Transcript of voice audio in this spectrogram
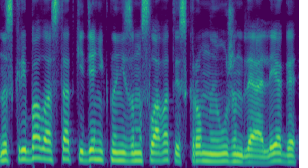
наскребала остатки денег на незамысловатый скромный ужин для Олега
